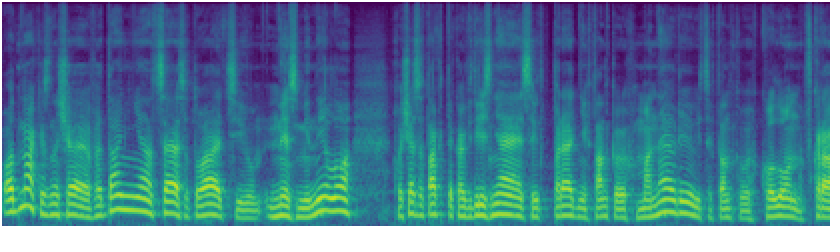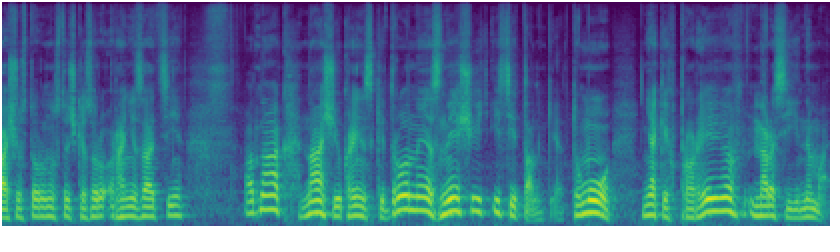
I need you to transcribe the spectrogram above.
Однак, означає видання, це ситуацію не змінило. Хоча ця тактика відрізняється від передніх танкових маневрів, від цих танкових колон в кращу сторону з точки зору організації. Однак наші українські дрони знищують і ці танки, тому ніяких проривів на Росії немає.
